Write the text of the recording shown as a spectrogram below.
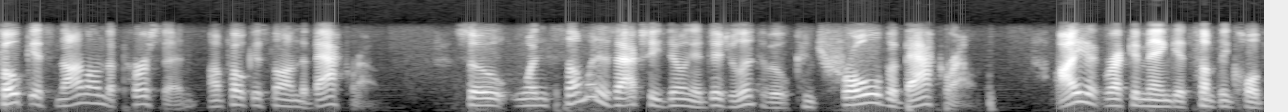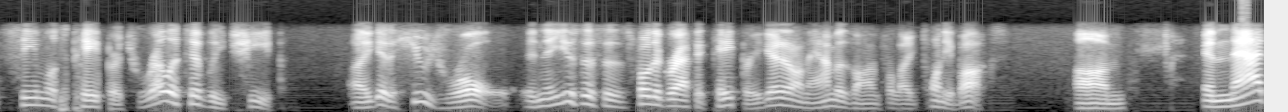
focused not on the person, I'm focused on the background. So when someone is actually doing a digital interview, control the background. I recommend get something called seamless paper. It's relatively cheap. Uh, you get a huge roll, and they use this as photographic paper. You get it on Amazon for like twenty bucks, um, and that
